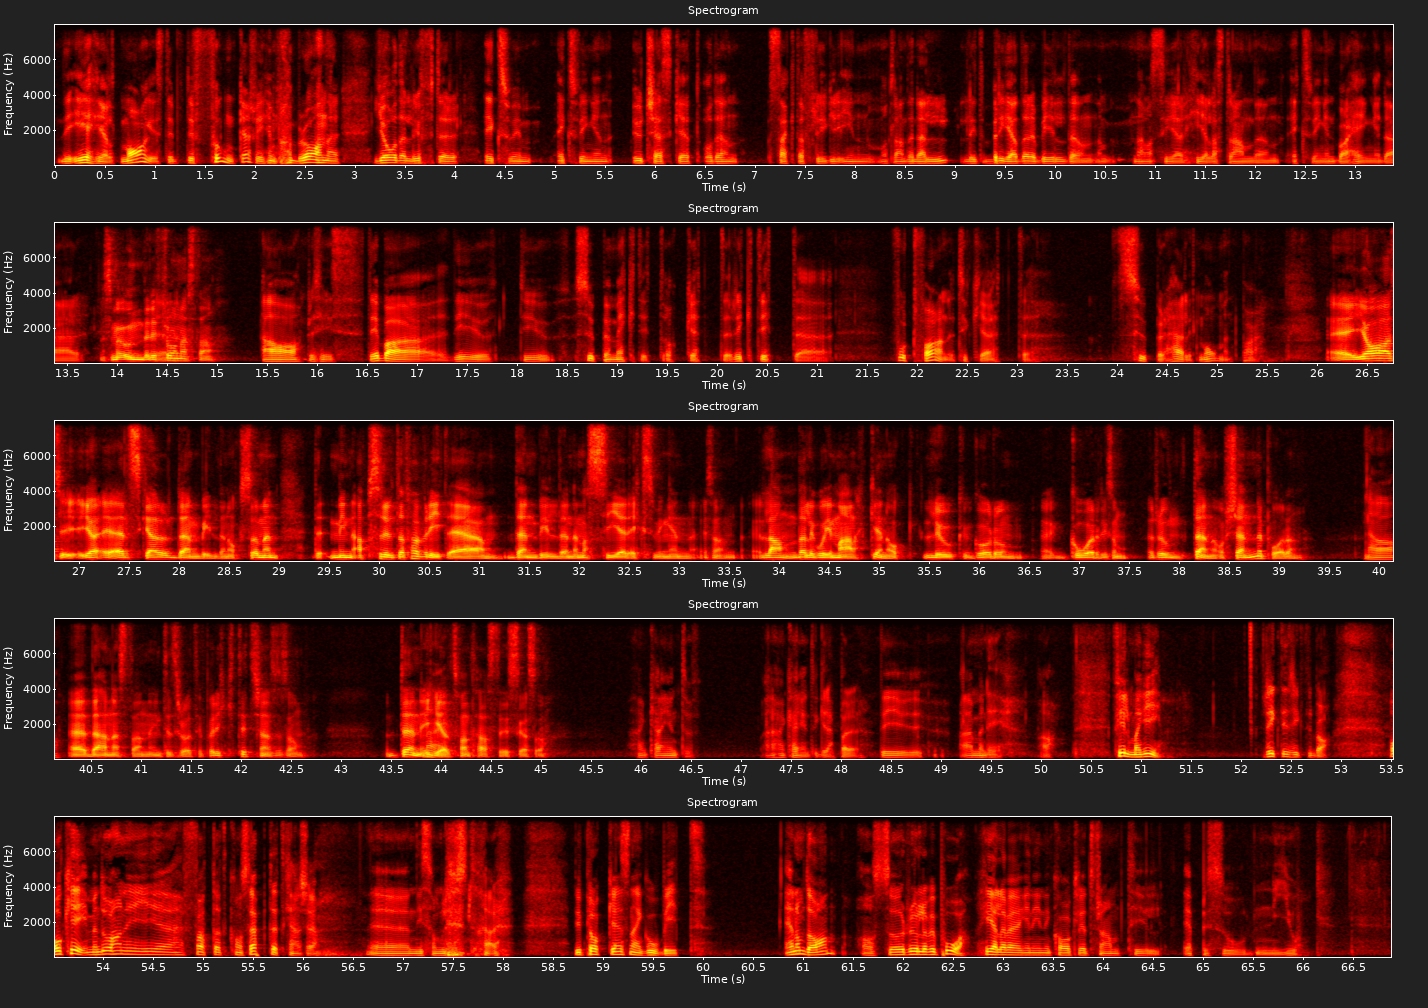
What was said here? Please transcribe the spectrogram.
det är helt magiskt. Det, det funkar så himla bra när Yoda lyfter X-Wing- X-Wingen ur träsket och den sakta flyger in mot land. Den där lite bredare bilden när man ser hela stranden, X-Wingen bara hänger där. Som är underifrån nästan. Ja, precis. Det är bara, det är ju, det är ju supermäktigt och ett riktigt, eh, fortfarande tycker jag, ett eh, superhärligt moment bara. Eh, Ja, alltså, jag älskar den bilden också, men det, min absoluta favorit är den bilden när man ser X-Wingen liksom, landa eller gå i marken och Luke går, om, eh, går liksom runt den och känner på den. Ja, Eh, Där han nästan inte tror att det är på riktigt känns det som. Den är Nej. helt fantastisk alltså. han kan ju inte, han kan ju inte greppa det. Det är ju, nej men det, ja. Filmmagi. Riktigt, riktigt bra. Okej, men då har ni eh, fattat konceptet kanske, eh, ni som lyssnar. Vi plockar en sån här godbit, en om dagen, och så rullar vi på hela vägen in i kaklet fram till episod 9.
